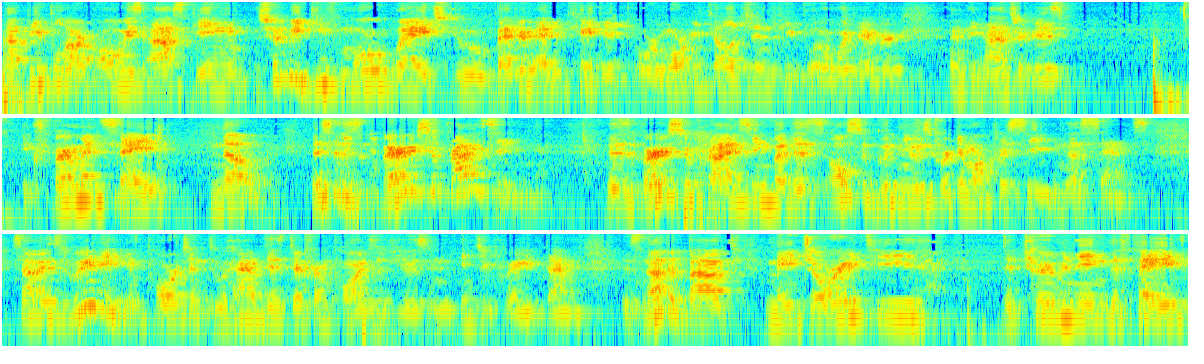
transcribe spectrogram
now people are always asking, should we give more weight to better educated or more intelligent people or whatever? And the answer is, experiments say no. This is very surprising. This is very surprising, but it's also good news for democracy in a sense. So it's really important to have these different points of views and integrate them. It's not about majority determining the fate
